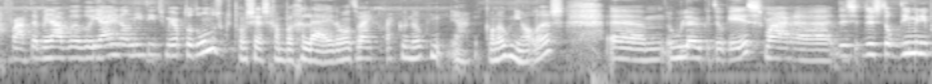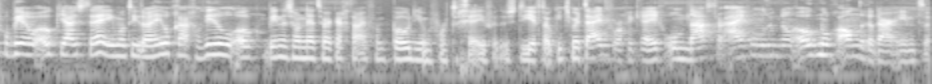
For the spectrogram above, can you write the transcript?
gevraagd hebben: wil jij dan niet iets meer op dat onderzoeksproces gaan begeleiden? Want wij, wij kunnen ook, ja, ik kan ook niet alles. Um, hoe leuk het ook is. Maar uh, dus, dus op die manier proberen we ook juist iemand die er heel graag wil, ook binnen zo'n netwerk echt daar even een podium voor te geven. Dus die heeft ook iets meer tijd voor gekregen om naast haar eigen onderzoek dan ook nog anderen daarin te,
